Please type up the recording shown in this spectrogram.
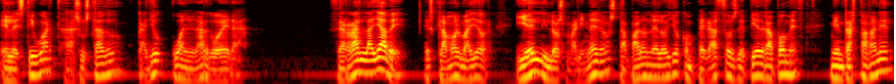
El steward, asustado, cayó cuán largo era. Cerrad la llave. Exclamó el mayor, y él y los marineros taparon el hoyo con pedazos de piedra pómez, mientras Paganel,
